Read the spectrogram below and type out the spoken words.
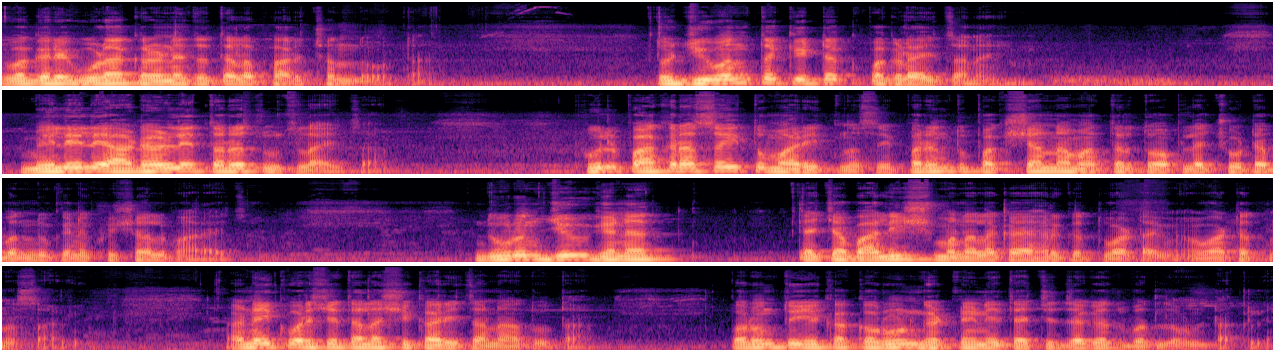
वगैरे गोळा करण्याचा त्याला फार छंद होता. तो जिवंत कीटक पकडायचा नाही. मेलेले आढळले तरच उचलायचा. फुलपाखरासही तो मारीत नसे परंतु पक्ष्यांना मात्र तो आपल्या छोट्या बंदुकीने खुशाल मारायचा. दुरून जीव घेण्यात त्याच्या बालिश मनाला काय हरकत वाटावी वाटत नसावी. अनेक वर्षे त्याला शिकारीचा नाद होता. परंतु एका करुण घटनेने त्याचे जगच बदलवून टाकले.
